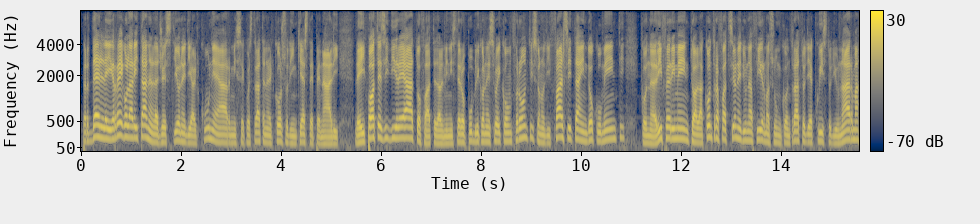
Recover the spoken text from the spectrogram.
per delle irregolarità nella gestione di alcune armi sequestrate nel corso di inchieste penali. Le ipotesi di reato fatte dal Ministero Pubblico nei suoi confronti sono di falsità in documenti con riferimento alla contraffazione di una firma su un contratto di acquisto di un'arma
